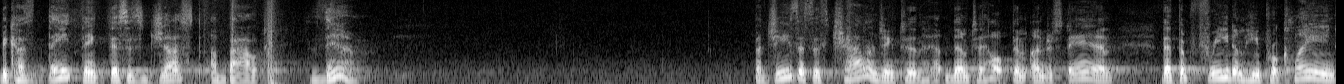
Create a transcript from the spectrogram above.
because they think this is just about them. But Jesus is challenging to them to help them understand that the freedom he proclaims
